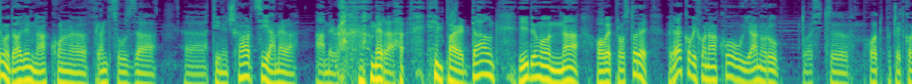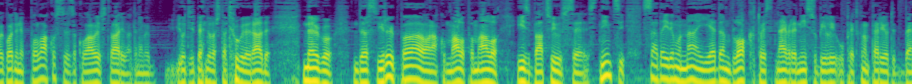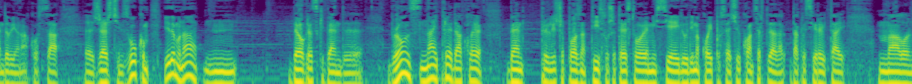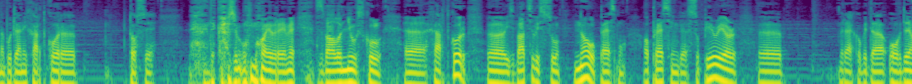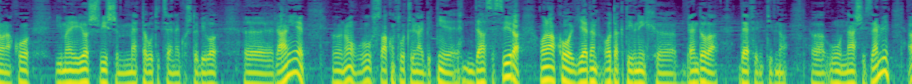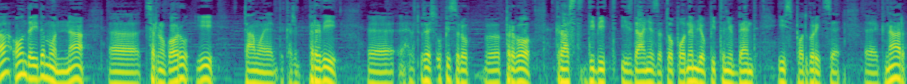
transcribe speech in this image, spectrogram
idemo dalje nakon uh, Francuza uh, Teenage Hearts i Amera Amera, Amera Empire Down, idemo na ove prostore, rekao bih onako u januaru, to jest uh, e, od početka ove godine polako se zakovavaju stvari, da nema ljudi iz bendova šta drugo da rade, nego da sviraju pa onako malo pa malo izbacuju se snimci. Sada idemo na jedan blok, to jest najvredniji su bili u prethodnom periodu bendovi onako sa E, žešćim zvukom. Idemo na mm, beogradski band e, Bronze, najpre, dakle, band prilično poznat i slušateljstvo ove emisije i ljudima koji posećaju koncerte, da, da, dakle, sviraju taj malo nabuđeni hardcore, e, to se da kažem u moje vreme zvalo New School uh, Hardcore uh, izbacili su novu pesmu Oppressing Superior uh, rekao bi da ovde onako imaju još više metal uticaja nego što je bilo E, ranije e, no, u svakom slučaju najbitnije da se svira onako jedan od aktivnih e, bendova definitivno u našoj zemlji a onda idemo na Crnu Goru i tamo je da kažem prvi e, to jest upisano prvo Krast Dibit izdanje za to podnemlje u pitanju bend iz Podgorice e, Gnar e,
